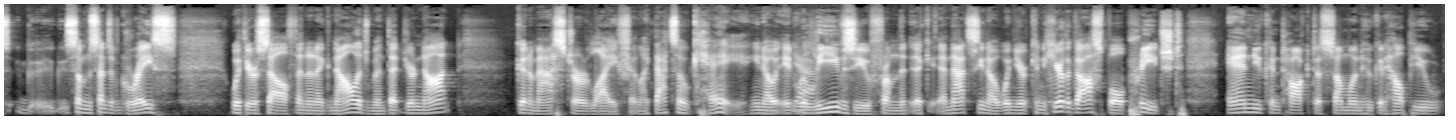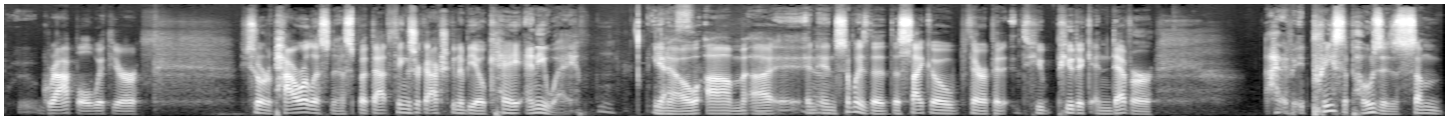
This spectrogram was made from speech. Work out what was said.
to some sense of grace with yourself and an acknowledgement that you're not going to master life and like that's okay you know it Yeah. relieves you from the like, and that's you know when you can hear the gospel preached and you can talk to someone who can help you grapple with your sort of powerlessness, but that things are actually going to be okay anyway. You know, um, uh, in, in some ways, the, the psychotherapeutic endeavor, it presupposes some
